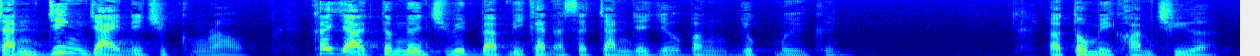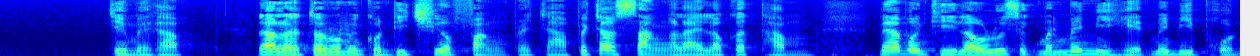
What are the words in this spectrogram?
จรรย์ยิ่งใหญ่ในชีวิตของเราถ้าอยากดำเนินชีวิตแบบมีการอัศจรรย์เยอะๆบ้างยกมือขึ้น เราต้องมีความเชื่อ จริงไหมครับ แล้วเราต้องเป็นคนที่เชื่อฟังพระเจ้า พระเจ้าสั่งอะไรเราก็ทำแม้บางทีเรารู้สึกมันไม่มีเหตุไม่มีผล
